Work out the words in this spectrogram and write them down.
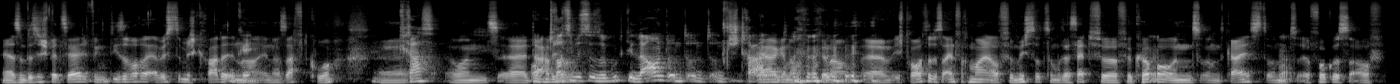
Ja, ist ein bisschen speziell. Ich bin, diese Woche erwischte mich gerade in, Okay. einer, in einer Saftkur. Äh, Krass. Und, äh, da Und trotzdem bist du so gut gelaunt und, und, und strahlend. Ja, genau, genau. ähm, ich brauchte das einfach mal auch für mich so zum Reset für, für Körper und, und Geist und äh, Fokus auf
